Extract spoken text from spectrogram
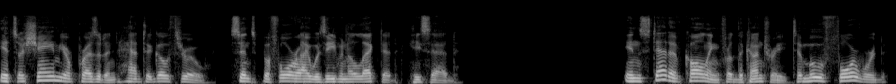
it's a shame your president had to go through, since before I was even elected, he said. Instead of calling for the country to move forward,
